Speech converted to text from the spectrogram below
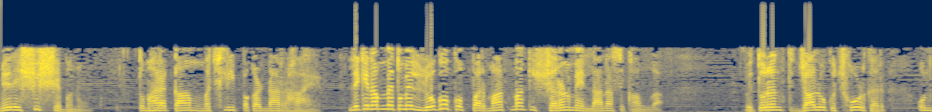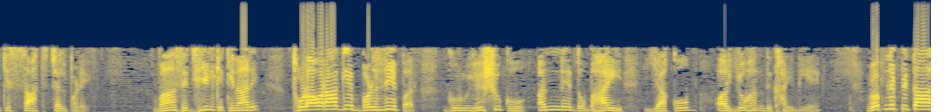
मेरे शिष्य बनो। तुम्हारा काम मछली पकड़ना रहा है। लेकिन अब मैं तुम्हें लोगों को परमात्मा की शरण में लाना सिखाऊँगा। वे तुरंत जालों को छोड़कर उनके साथ चल पड़े। वहाँ से झील के किनारे, थोड़ा और आगे बढ़ने पर गुरु यीशु को अन्य दो भाई याकूब और योहन दिखाई दिए। वे अपने पिता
